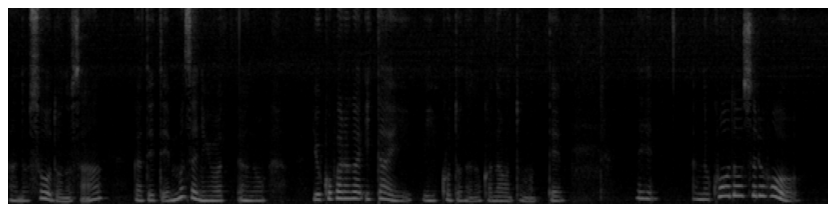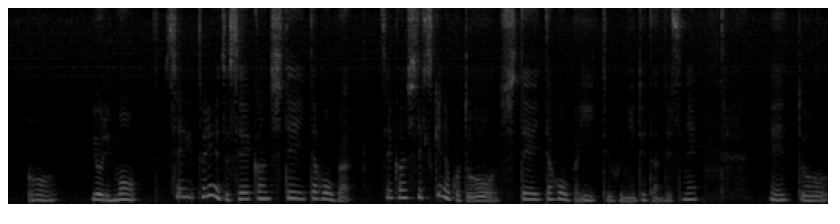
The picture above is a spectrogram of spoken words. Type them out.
あのソードの3が出てまさにあの横腹が痛いことなのかなと思ってであの行動する方をよりもとりあえず生還していた方が生還して好きなことをしていた方がいいっていうふうに出たんですね。えっ、ー、と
